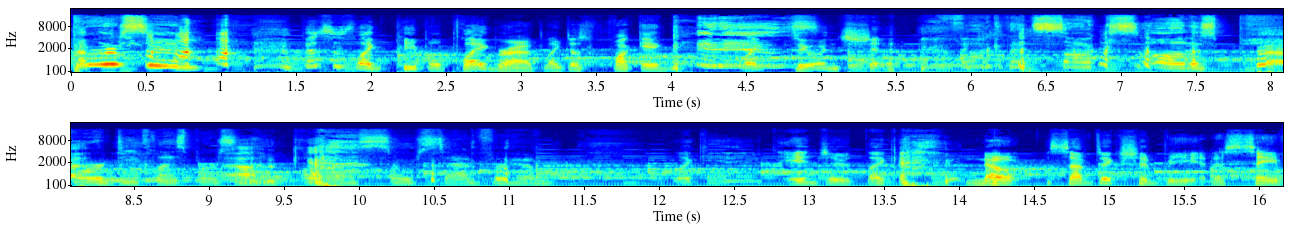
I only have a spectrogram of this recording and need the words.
person. this is like people playground, like just fucking It like is. doing shit. That sucks. Oh, this poor D class person. Oh, I'm so sad for him. like injured like note subject should be in a safe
